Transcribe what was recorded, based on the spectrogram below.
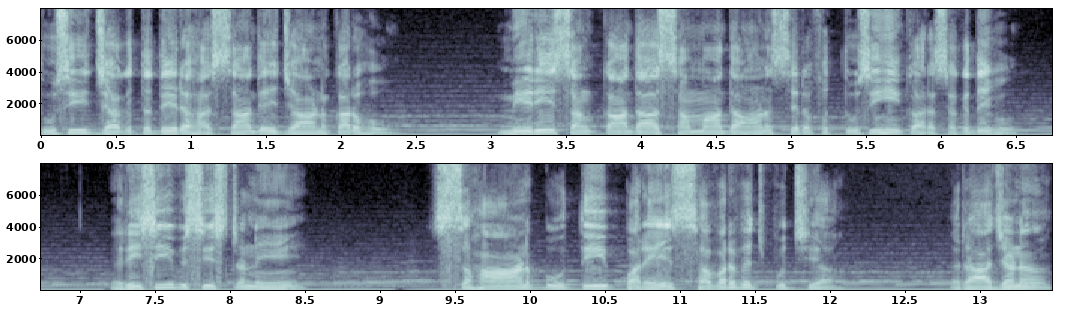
ਤੁਸੀਂ ਜਗਤ ਦੇ ਰਹੱਸਾਂ ਦੇ ਜਾਣਕਾਰ ਹੋ। ਮੇਰੀ ਸੰਕਾਂ ਦਾ ਸਮਾਧਾਨ ਸਿਰਫ ਤੁਸੀਂ ਹੀ ਕਰ ਸਕਦੇ ਹੋ। ઋષਿ ਵਸਿਸ਼ਟ ਨੇ ਸਹਾਨਭੂਤੀ ਭਰੇ ਸਵਰ ਵਿੱਚ ਪੁੱਛਿਆ, ਰਾਜਨ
